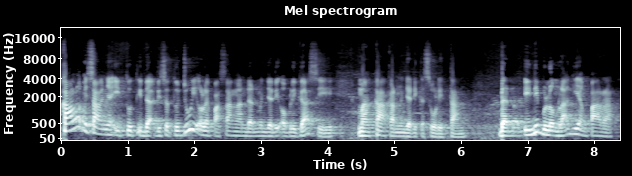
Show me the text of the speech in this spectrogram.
Kalau misalnya itu tidak disetujui oleh pasangan dan menjadi obligasi maka akan menjadi kesulitan. Dan ini belum lagi yang parah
